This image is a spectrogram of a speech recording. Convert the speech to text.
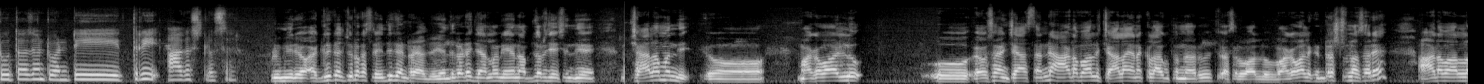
టూ థౌజండ్ ట్వంటీ త్రీ ఆగస్ట్లో సార్. ఇప్పుడు మీరు అగ్రికల్చర్లో అసలు ఎందుకు ఎంటర్ అయ్యాలి ఎందుకంటే జనరల్ నేను అబ్జర్వ్ చేసింది చాలా మంది ఆ, మగవాళ్ళు వ్యవసాయం చేస్తానంటే ఆడవాళ్ళు చాలా వెనక లాగుతున్నారు. అసలు వాళ్ళు మగవాళ్ళకి ఇంట్రెస్ట్ ఉన్నా సరే ఆడవాళ్ళ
